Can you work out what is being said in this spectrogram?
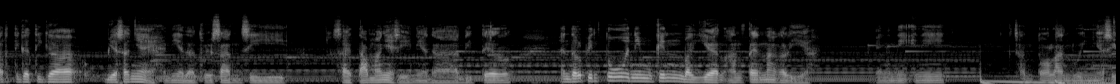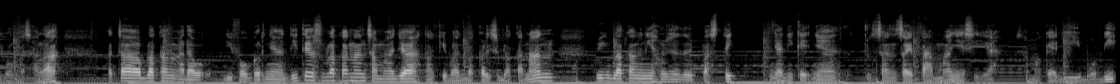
R33 biasanya ya. Ini ada tulisan si Saitamanya sih ini ada detail. Handle pintu ini mungkin bagian antena kali ya. Yang ini ini cantolan wingnya sih kalau nggak salah. Kaca belakang ada defoggernya detail sebelah kanan sama aja tangki bahan bakar di sebelah kanan. Wing belakang ini harusnya dari plastik jadi kayaknya tulisan Saitamanya sih ya sama kayak di body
